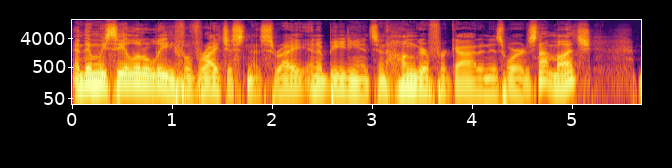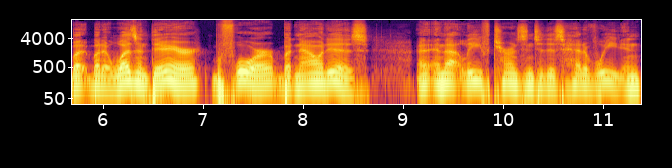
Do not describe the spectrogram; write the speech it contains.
and then we see a little leaf of righteousness, right? And obedience and hunger for God and His Word. It's not much, but but it wasn't there before, but now it is. And, and, that leaf turns into this head of wheat. And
